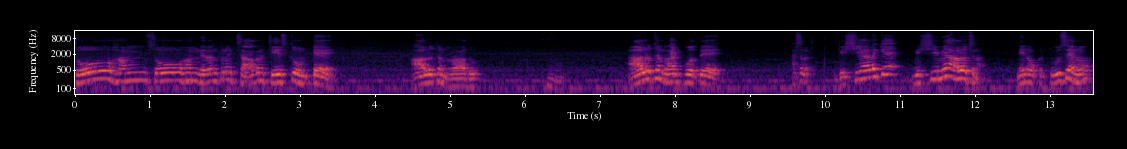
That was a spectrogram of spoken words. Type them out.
సోహం సోహం నిరంతరం సాధన చేస్తూ ఉంటే ఆలోచన రాదు. ఆలోచన రాకపోతే అసలు విషయాలకే విషయమే ఆలోచన. నేను ఒకటి చూశాను.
